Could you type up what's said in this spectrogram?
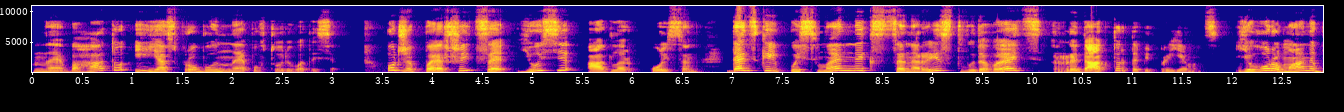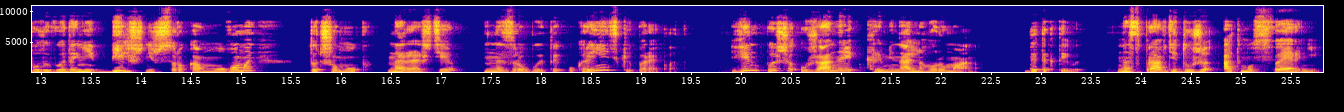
небагато, і я спробую не повторюватися. Отже, перший це Юсі Адлер Ольсен, данський письменник, сценарист, видавець, редактор та підприємець. Його романи були видані більш ніж 40 мовами, то чому б нарешті не зробити український переклад? Він пише у жанрі кримінального роману, детективи. Насправді дуже атмосферні,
